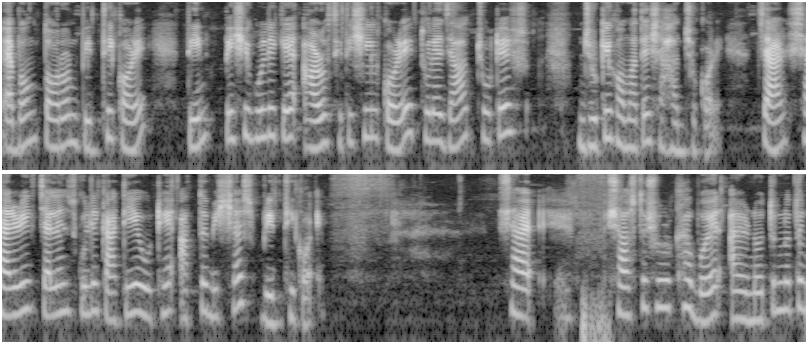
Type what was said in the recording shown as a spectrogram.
এবং ত্বরণ বৃদ্ধি করে। তিন, পেশিগুলিকে আরও স্থিতিশীল করে তুলে যা চোটের ঝুঁকি কমাতে সাহায্য করে। চার শারীরিক চ্যালেঞ্জগুলি কাটিয়ে উঠে আত্মবিশ্বাস বৃদ্ধি করে। স্বাস্থ্য সুরক্ষা বইয়ের আর নতুন নতুন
